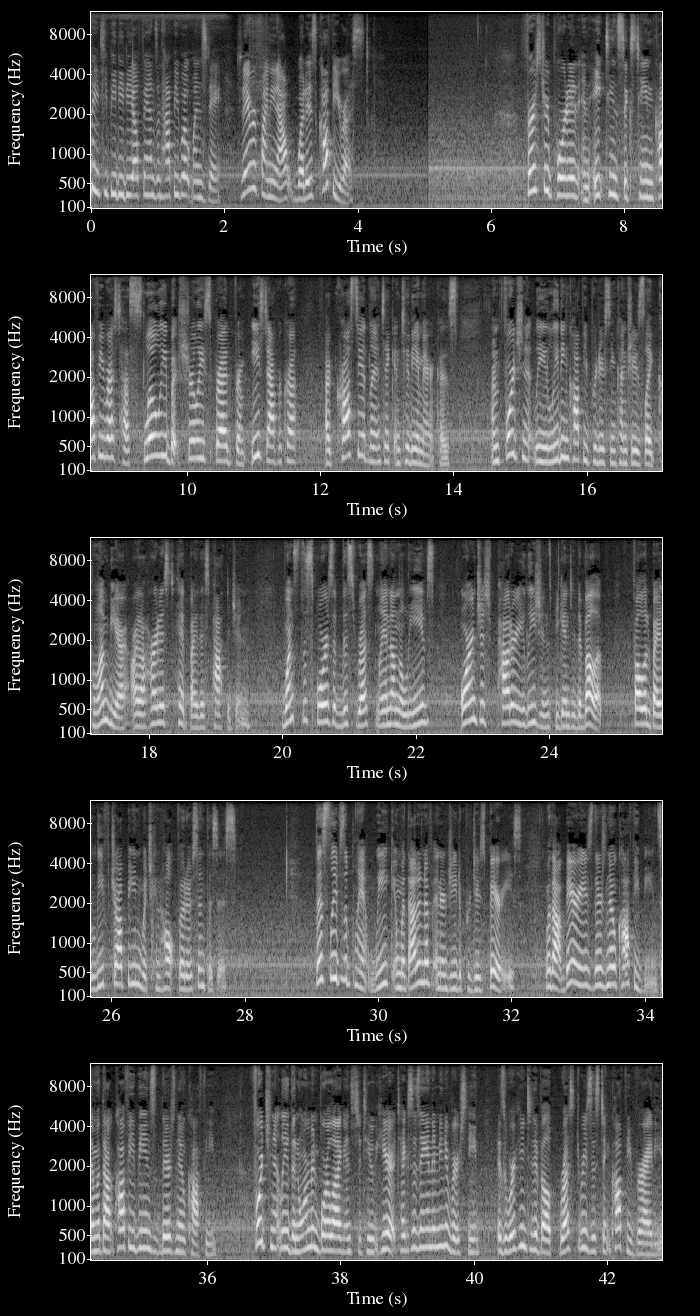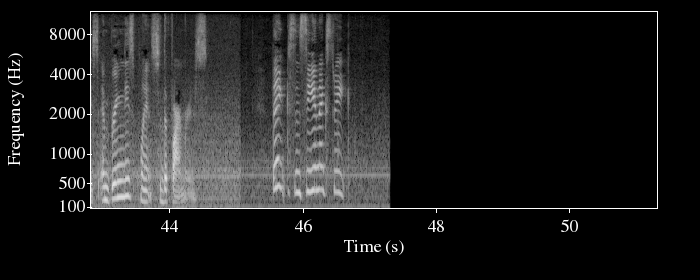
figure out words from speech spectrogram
Howdy TPDDL fans and happy Boat Wednesday. Today we're finding out what is coffee rust. First reported in 1816, coffee rust has slowly but surely spread from East Africa across the Atlantic into the Americas. Unfortunately, leading coffee producing countries like Colombia are the hardest hit by this pathogen. Once the spores of this rust land on the leaves, orangish powdery lesions begin to develop, followed by leaf dropping, which can halt photosynthesis. This leaves the plant weak and without enough energy to produce berries. Without berries, there's no coffee beans, and without coffee beans, there's no coffee. Fortunately, the Norman Borlaug Institute here at Texas A&M University is working to develop rust-resistant coffee varieties and bring these plants to the farmers. Thanks and see you next week!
